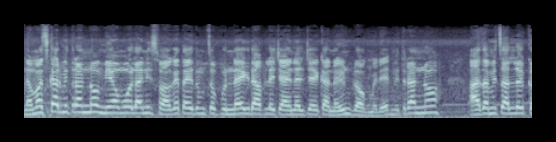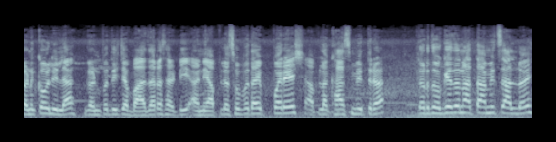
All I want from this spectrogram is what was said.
नमस्कार मित्रांनो मी अमोल आणि स्वागत आहे तुमचं पुन्हा एकदा आपल्या चॅनलच्या एका नवीन ब्लॉगमध्ये मित्रांनो आज आम्ही चाललो आहे कणकवलीला गणपतीच्या बाजारासाठी आणि आपल्यासोबत आहे परेश आपला खास मित्र. तर दोघेजण आता आम्ही चाललो आहे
